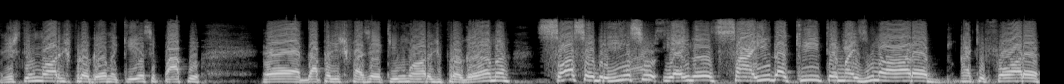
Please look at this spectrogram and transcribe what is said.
a gente tem uma hora de programa aqui, esse papo, é, dá pra gente fazer aqui uma hora de programa só sobre isso, e ainda sair daqui e ter mais uma hora aqui fora,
